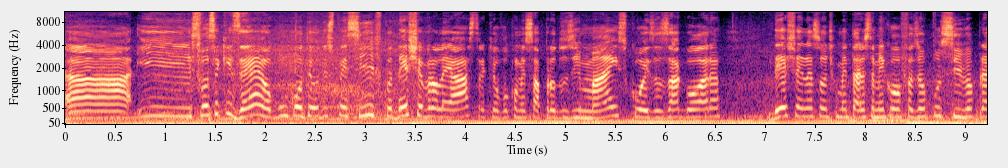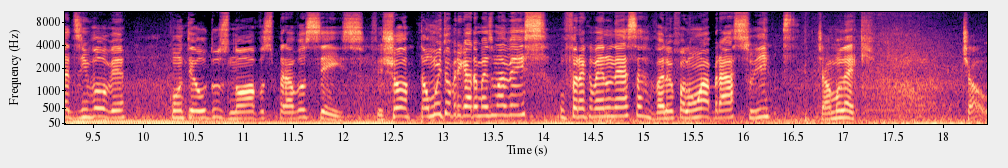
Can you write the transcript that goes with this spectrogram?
Ah, e se você quiser algum conteúdo específico de Chevrolet Astra, que eu vou começar a produzir mais coisas agora, Deixa aí na seção de comentários também que eu vou fazer o possível para desenvolver conteúdos novos para vocês. Fechou? Então muito obrigado mais uma vez. O Franca vai indo nessa. Valeu, falou, um abraço e tchau, moleque. Tchau.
